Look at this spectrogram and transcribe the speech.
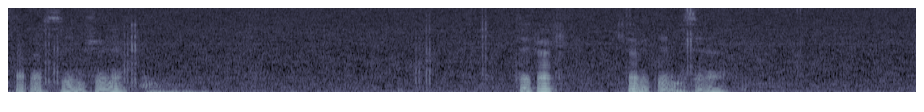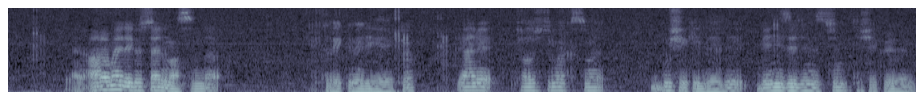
Kitapları silelim şöyle. Tekrar kitap ekleyelim mesela. Yani aramayı da gösterdim aslında. Kitap eklemeye de gerek yok. Yani çalıştırma kısmı bu şekildeydi. Beni izlediğiniz için teşekkür ederim.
